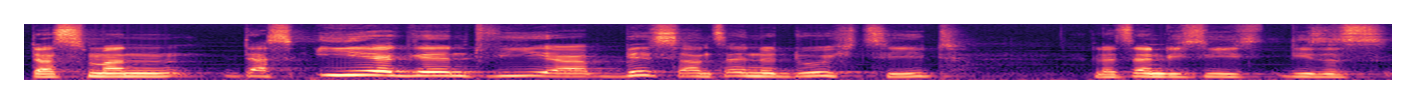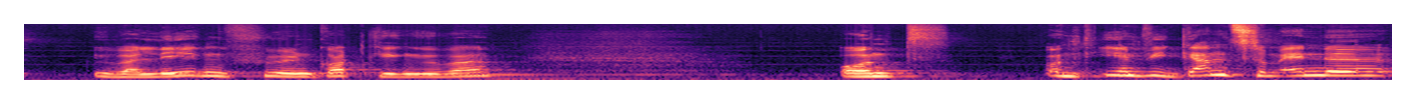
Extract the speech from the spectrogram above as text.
dass man das irgendwie bis ans Ende durchzieht, letztendlich dieses Überlegen fühlen Gott gegenüber und, und irgendwie ganz zum Ende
